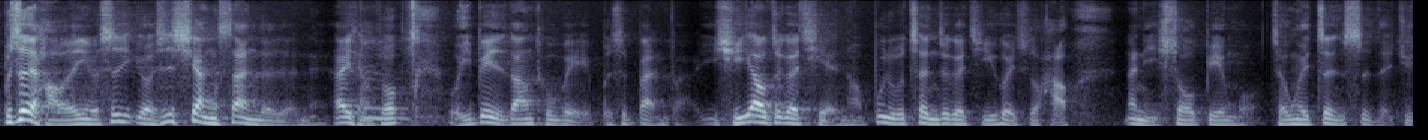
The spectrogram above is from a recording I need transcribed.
不是好人，有是有是向善的人呢。他也想说，我一辈子当土匪也不是办法，与其要这个钱哈，不如趁这个机会说好。那你收编我成为正式的军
